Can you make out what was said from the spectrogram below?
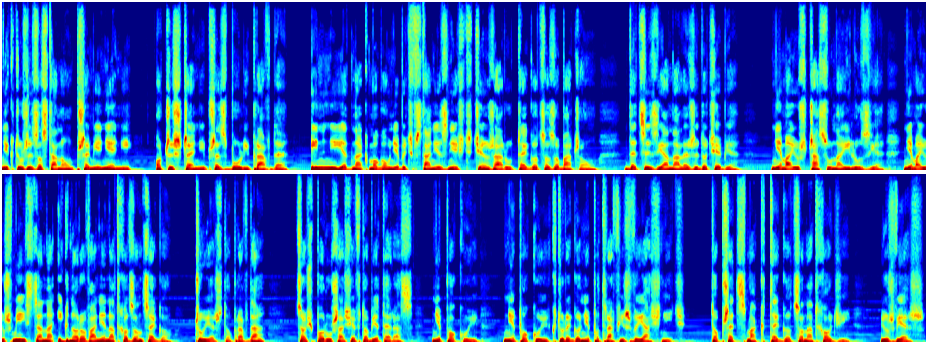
Niektórzy zostaną przemienieni, oczyszczeni przez ból i prawdę. Inni jednak mogą nie być w stanie znieść ciężaru tego, co zobaczą. Decyzja należy do ciebie. Nie ma już czasu na iluzję, nie ma już miejsca na ignorowanie nadchodzącego. Czujesz to, prawda? Coś porusza się w tobie teraz. Niepokój, niepokój, którego nie potrafisz wyjaśnić. To przedsmak tego, co nadchodzi. Już wiesz,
